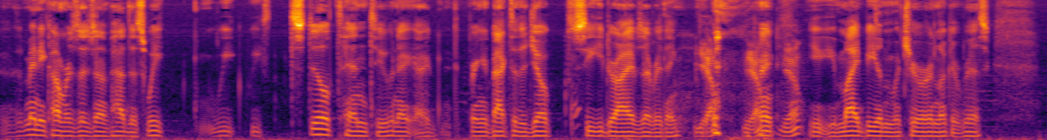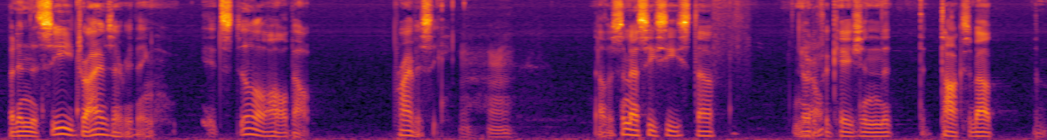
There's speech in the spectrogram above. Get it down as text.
the many conversations I've had this week, we we still tend to, and I, I bring it back to the joke: C drives everything. Yeah, yep, right? yep. You you might be mature and look at risk, but in the C drives everything. It's still all about privacy. Mm-hmm. Now there's some SEC stuff, Yeah. notification that, that talks about the,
